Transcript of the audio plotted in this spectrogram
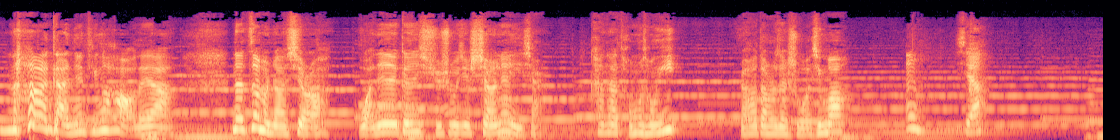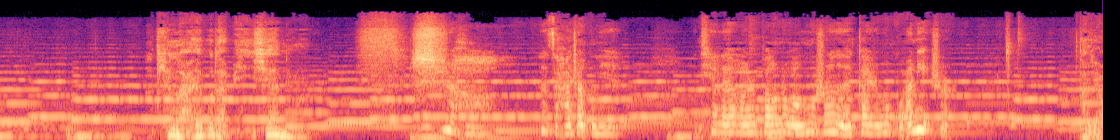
那感情挺好的呀。那这么着，秀啊，我呢跟徐书记商量一下，看他同不同意，然后到时候再说，行不？嗯，行。天来不在宾县呢吗？是哈，那咋整呢？天来好像是帮着王木生在那干什么管理事儿。大脚，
